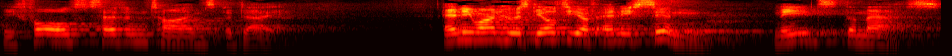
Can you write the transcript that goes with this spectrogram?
he falls seven times a day. Anyone who is guilty of any sin needs the Mass.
